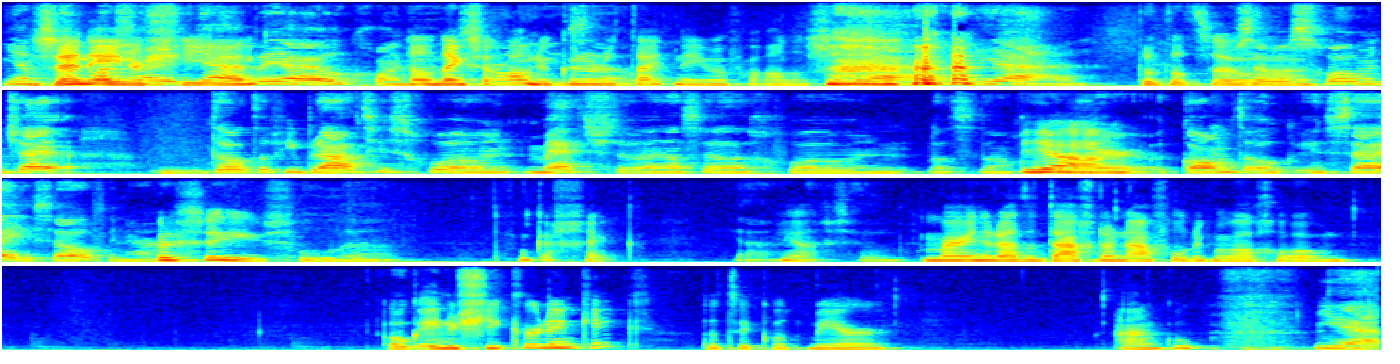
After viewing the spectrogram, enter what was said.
ja Zen-energie. Ja, ben jij ook gewoon En dan denkt ze, oh, in nu kunnen we de tijd nemen voor alles. Ja, ja. Dat dat zo... Of eh, was gewoon, want jij, dat de vibraties gewoon matchten. En dat ze gewoon, dat ze dan gewoon Ja. meer kant ook in zij zelf in haar Precies. voelde. Dat vond ik echt gek. Ja, Ja. echt zo. Maar inderdaad, de dagen daarna voelde ik me wel gewoon... Ook energieker, denk ik. Dat ik wat meer aankom. Ja,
